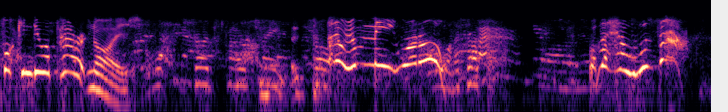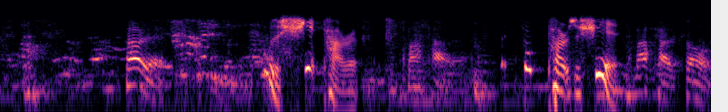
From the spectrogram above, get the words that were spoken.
fucking do a parrot noise. I don't know, mate, what up? What the hell was that? Parrot. It was a shit parrot. My parrot. Your parrot's a shit. My parrot talk.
